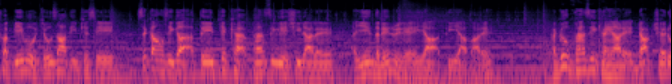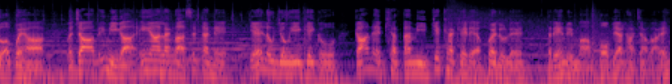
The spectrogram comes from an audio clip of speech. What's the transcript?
ထွက်ပြေးဖို့ကြိုးစားသည်ဖြစ်စေစစ်ကောင်စီကအသေးပစ်ခတ်ဖမ်းဆီးလေးရှိတာလဲအရင်သတင်းတွေလည်းအရသိရပါတယ်။အခုဖမ်းဆီးခံရတဲ့ Dark Shadow အဖွဲ့ဟာမကြာသေးမီကအင်အားလန်းကစစ်တပ်နဲ့ရဲလုံခြုံရေးဂိတ်ကိုကားနဲ့ဖြတ်တန်းပြီးပြစ်ခတ်ခဲ့တဲ့အဖွဲ့လို့လည်းသတင်းတွေမှာဖော်ပြထားကြပါတယ်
